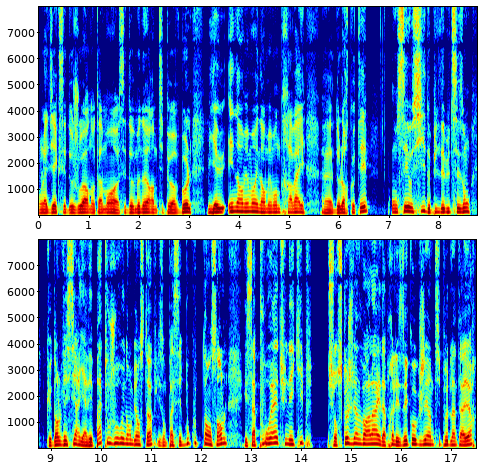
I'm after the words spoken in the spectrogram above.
On l'a dit avec ces deux joueurs, notamment euh, ces deux meneurs un petit peu off ball, mais il y a eu énormément énormément de travail euh, de leur côté. On sait aussi depuis le début de saison que dans le vestiaire, il n'y avait pas toujours une ambiance top. Ils ont passé beaucoup de temps ensemble et ça pourrait être une équipe sur ce que je viens de voir là et d'après les échos que j'ai un petit peu de l'intérieur,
